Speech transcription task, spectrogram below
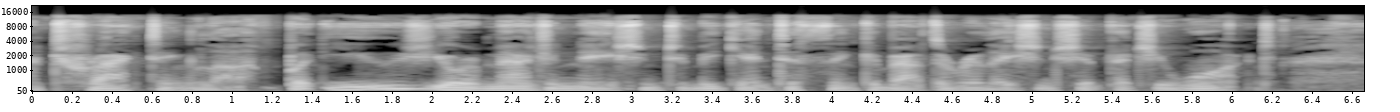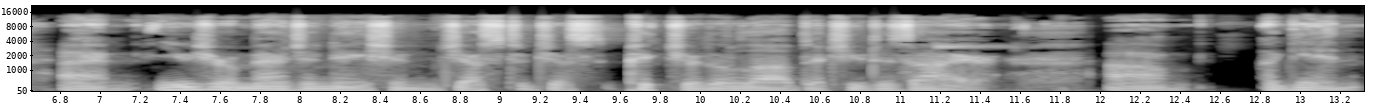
attracting love. But use your imagination to begin to think about the relationship that you want and use your imagination just to just picture the love that you desire. Um, again,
